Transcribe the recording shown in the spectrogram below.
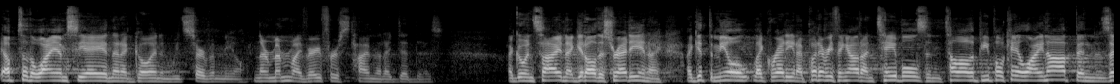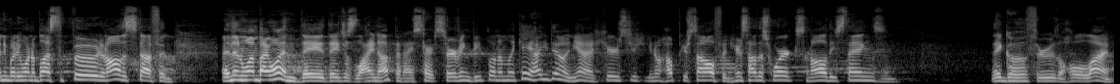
up to the YMCA, and then I'd go in and we'd serve a meal. And I remember my very first time that I did this. I go inside and I get all this ready and I, I get the meal like ready and I put everything out on tables and tell all the people, okay, line up and does anybody want to bless the food and all this stuff. And, and then one by one, they, they just line up and I start serving people and I'm like, hey, how you doing? Yeah, here's, your, you know, help yourself and here's how this works and all these things. And they go through the whole line.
